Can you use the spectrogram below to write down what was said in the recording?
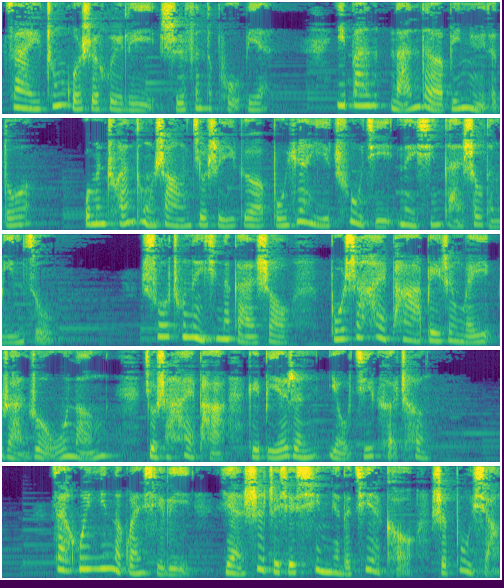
在中国社会里十分的普遍，一般男的比女的多。我们传统上就是一个不愿意触及内心感受的民族，说出内心的感受，不是害怕被认为软弱无能，就是害怕给别人有机可乘。在婚姻的关系里，掩饰这些信念的借口是不想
